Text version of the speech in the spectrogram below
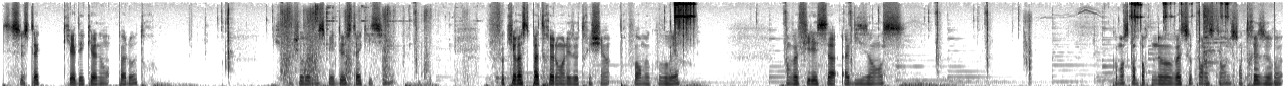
C'est ce stack qui a des canons, pas l'autre. Il faut que je remisse mes deux stacks ici. Faut qu'ils restent pas très loin les Autrichiens pour pouvoir me couvrir. On va filer ça à Byzance. Comment se comportent nos vassaux pour l'instant? Ils sont très heureux.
